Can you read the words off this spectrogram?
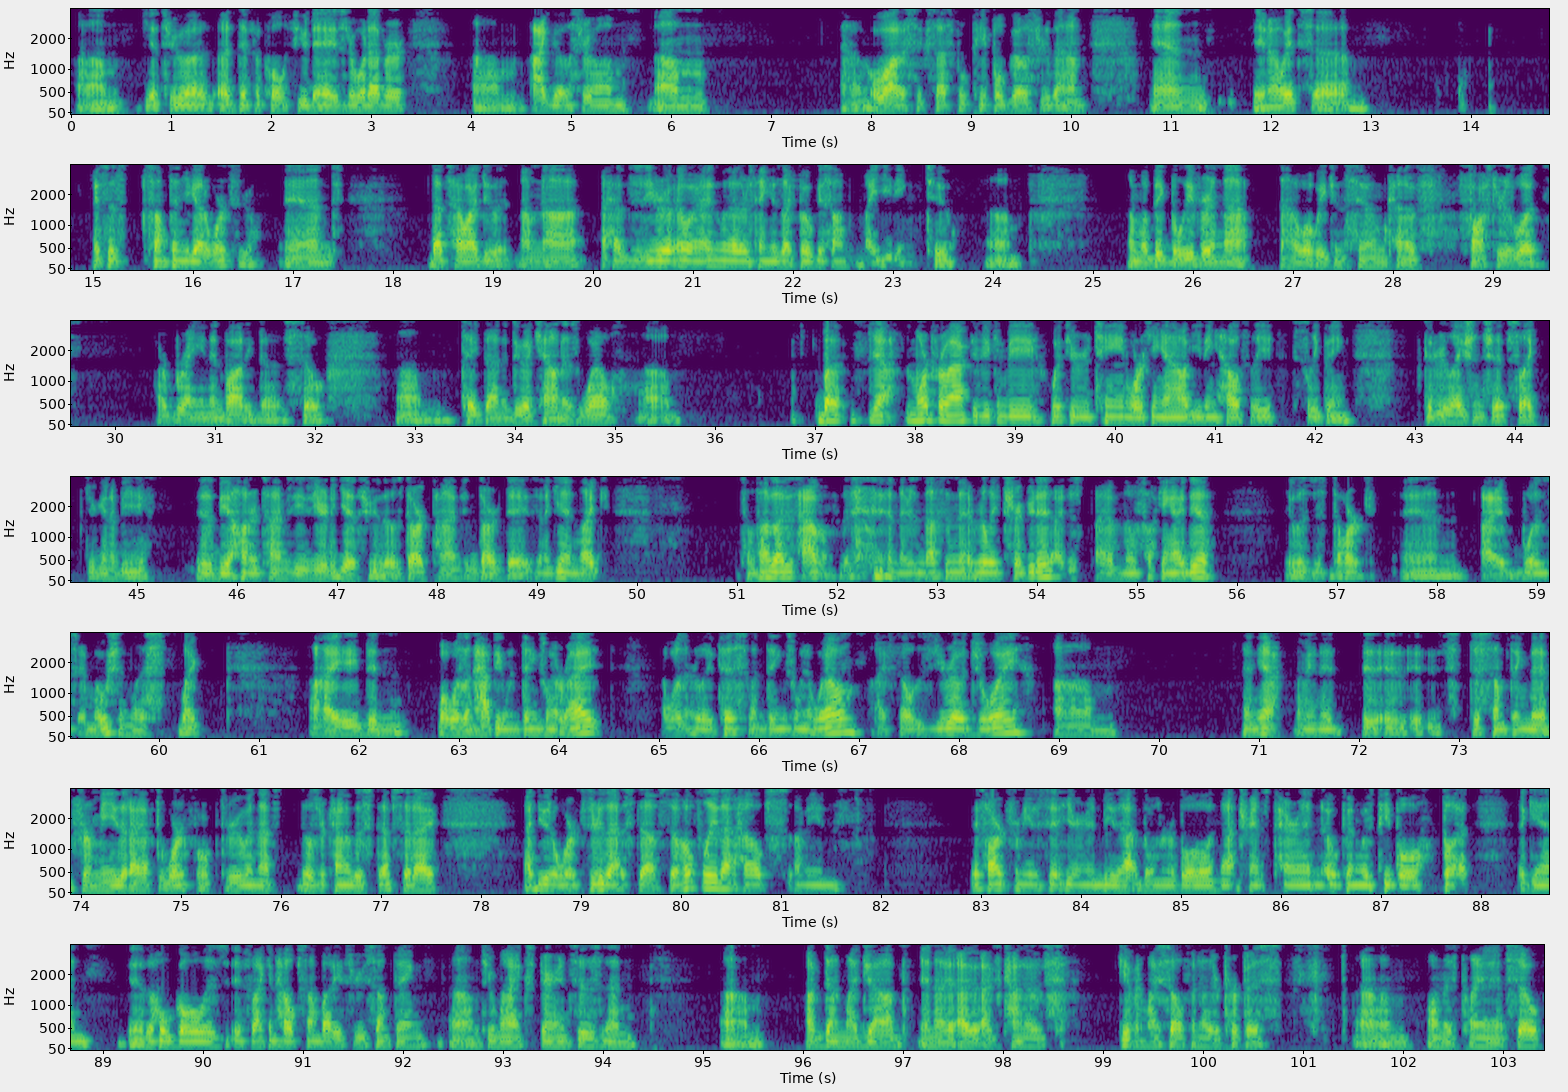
um, get through a, a, difficult few days or whatever. Um, I go through them. Um, um, a lot of successful people go through them, and you know it's um, it's just something you got to work through, and that's how I do it. I'm not. I have zero. Oh, and the other thing is I focus on my eating too. I'm a big believer in that. Uh, what we consume kind of fosters what our brain and body does. So um, take that into account as well. Um, but yeah, the more proactive you can be with your routine, working out, eating healthy, sleeping, good relationships, like you're going to be, it'll be a hundred times easier to get through those dark times and dark days. And again, like sometimes I just have them and there's nothing that really triggered it. I just, I have no fucking idea. It was just dark and I was emotionless. Like I didn't, well, wasn't happy when things went right. I wasn't really pissed when things went well. I felt zero joy. Um, and yeah, I mean, it, it, it's just something that for me that I have to work for, through. And that's, those are kind of the steps that I, I do to work through that stuff. So hopefully that helps. I mean, it's hard for me to sit here and be that vulnerable and that transparent and open with people. But again, you know, the whole goal is if I can help somebody through something, um, through my experiences, then um, I've done my job and I, have kind of given myself another purpose um, on this planet. So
